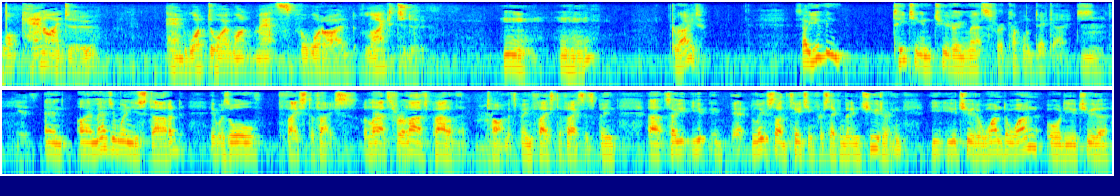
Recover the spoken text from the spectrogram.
What can I do? And what do I want maths for what I'd like to do? Hmm. hmm Great. So you've been teaching and tutoring maths for a couple of decades. Mm, yes. And I imagine when you started, it was all face to face. A large for a large part of that mm. time, it's been face to face. It's been uh, so you, you leave aside teaching for a second, but in tutoring, you, you tutor one to one, or do you tutor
